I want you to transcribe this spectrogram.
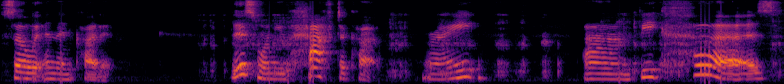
sew it and then cut it. This one you have to cut, right? Um, because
